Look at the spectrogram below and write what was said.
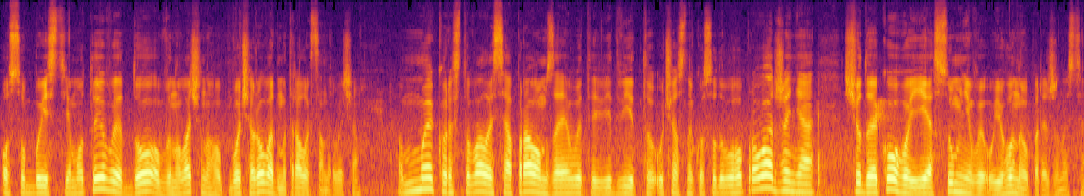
особисті мотиви до обвинуваченого Бочарова Дмитра Олександровича. Ми користувалися правом заявити відвід учаснику судового провадження, щодо якого є сумніви у його неупередженості.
